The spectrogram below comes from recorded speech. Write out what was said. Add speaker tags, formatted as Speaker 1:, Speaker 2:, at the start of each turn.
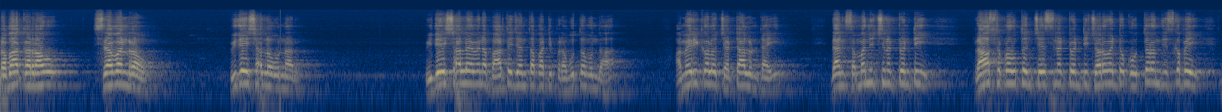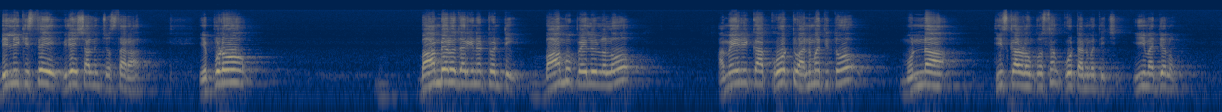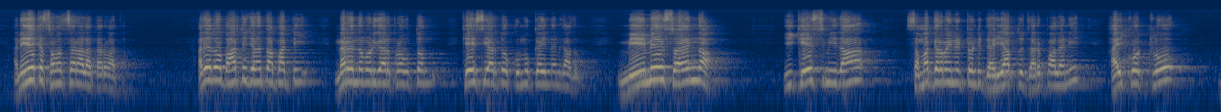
Speaker 1: ప్రభాకర్ రావు శ్రవణ్ రావు విదేశాల్లో ఉన్నారు. విదేశాల్లో ఏమైనా భారతీయ జనతా పార్టీ ప్రభుత్వం ఉందా? అమెరికాలో చట్టాలు ఉంటాయి దానికి సంబంధించినటువంటి రాష్ట్ర ప్రభుత్వం చేసినటువంటి చొరవ అంటే ఒక ఉత్తరం తీసుకుపోయి ఢిల్లీకి ఇస్తే విదేశాల నుంచి వస్తారా? ఎప్పుడో బాంబేలో జరిగినటువంటి బాంబు పేలుళ్ళలో అమెరికా కోర్టు అనుమతితో మొన్న తీసుకురావడం కోసం కోర్టు అనుమతి ఈ మధ్యలో అనేక సంవత్సరాల తర్వాత అదేదో భారతీయ జనతా పార్టీ నరేంద్ర మోడీ గారి ప్రభుత్వం కేసీఆర్తో కుమ్ముక్కైందని కాదు. మేమే స్వయంగా ఈ కేసు మీద సమగ్రమైనటువంటి దర్యాప్తు జరపాలని హైకోర్టులో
